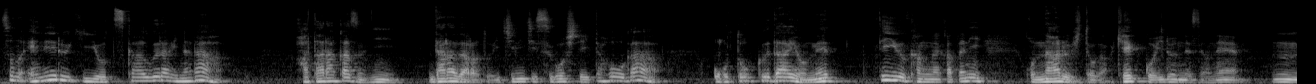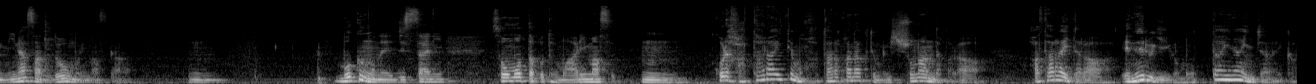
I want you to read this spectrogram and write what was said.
そのエネルギーを使うぐらいなら働かずにダラダラと一日過ごしていた方がお得だよねっていう考え方にこうなる人が結構いるんですよね。うん、皆さんどう思いますか、うん、僕もね実際にそう思ったこともあります。うん、これ働いても働かなくても一緒なんだから働いたらエネルギーがもったいないんじゃないか。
